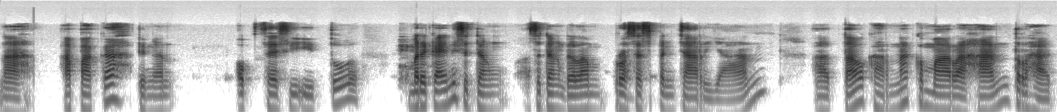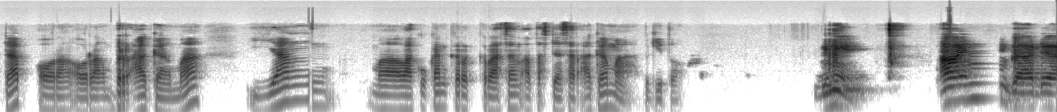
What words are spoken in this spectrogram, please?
Nah, apakah dengan obsesi itu mereka ini sedang sedang dalam proses pencarian atau karena kemarahan terhadap orang-orang beragama yang melakukan kekerasan atas dasar agama begitu? Gini ah ini juga ada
